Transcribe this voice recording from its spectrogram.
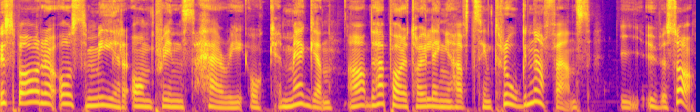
Bespara oss mer om prins Harry och Meghan. Ja, det här paret har ju länge haft sin trogna fans i USA.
